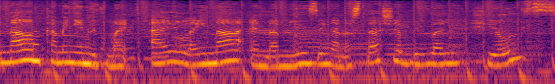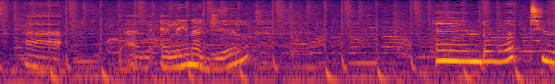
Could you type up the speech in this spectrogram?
So now I'm coming in with my eyeliner and I'm using Anastasia Beverly Hills uh, eyeliner gel. And what you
